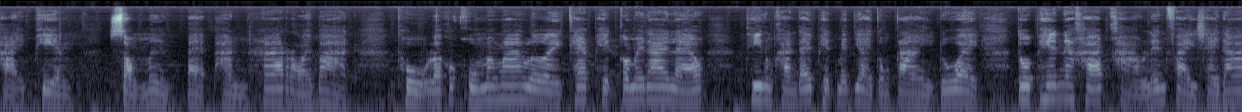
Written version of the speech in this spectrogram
ขายเพียง 28,500 บาท ถูกแล้วก็คุ้มมาก ๆ เลย แค่เพชรก็ไม่ได้แล้ว ที่สำคัญได้เพชรเม็ดใหญ่ตรงกลางอีกด้วย ตัวเพชรนะครับขาวเล่นไฟใช้ได้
